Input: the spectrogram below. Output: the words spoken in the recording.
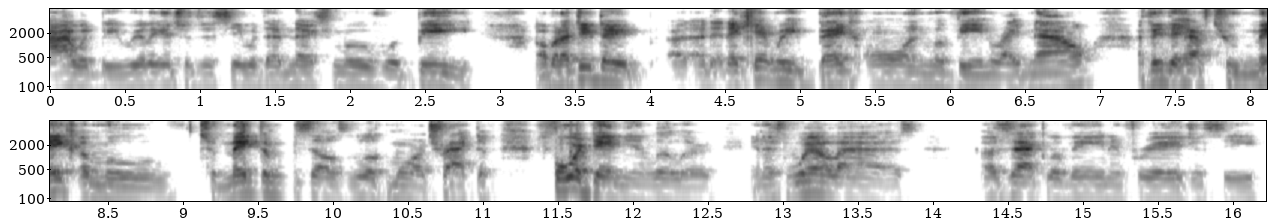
I would be really interested to see what that next move would be. Uh, but I think they uh, they can't really bank on LaVine right now. I think they have to make a move to make themselves look more attractive for Damian Lillard, and as well as a Zach LaVine in free agency,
